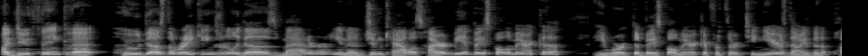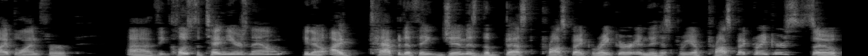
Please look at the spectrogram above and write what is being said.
I do think that who does the rankings really does matter. You know, Jim Callis hired me at Baseball America. He worked at Baseball America for 13 years. Now he's been at Pipeline for uh, close to 10 years now. You know, I happen to think Jim is the best prospect ranker in the history of prospect rankers. So,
